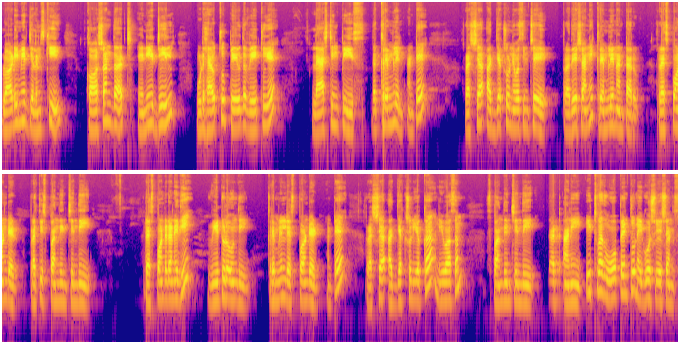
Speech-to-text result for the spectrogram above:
Volodymyr Zelensky cautioned that any deal would have to pave the way to a lasting peace the Kremlin అంటే రష్యా అధ్యక్షుడు నివసించే ప్రదేశాన్ని క్రెమ్లిన్ అంటారు. రెస్పాండెడ్ ప్రతిస్పందించింది. రెస్పాండెడ్ అనేది వీటిలో ఉంది. క్రెమ్లిన్ రెస్పాండెడ్ అంటే రష్యా అధ్యక్షుని యొక్క నివాసం స్పందించింది. దట్ అని. It was open to negotiations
